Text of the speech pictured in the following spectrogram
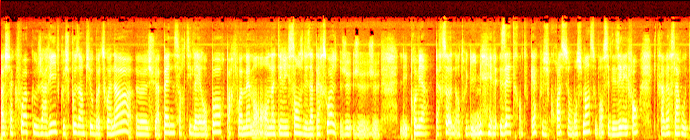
À chaque fois que j'arrive, que je pose un pied au Botswana, euh, je suis à peine sortie de l'aéroport, parfois même en, atterrissant, je les aperçois. Je- les premières personnes, entre guillemets, les êtres en tout cas, que je croise sur mon chemin, souvent c'est des éléphants qui traversent la route.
